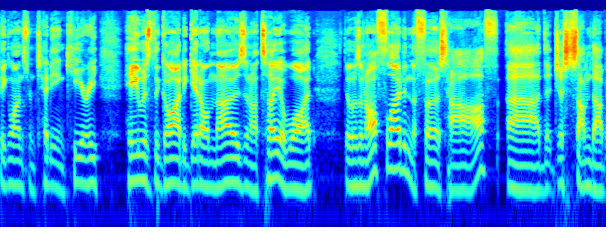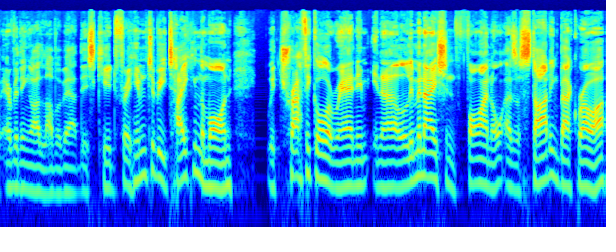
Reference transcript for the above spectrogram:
Big ones from Teddy and Keary. He was the guy to get on those. And I'll tell you what, there was an offload in the first half uh, that just summed up everything I love about this kid. For him to be taking them on with traffic all around him in an elimination final as a starting back rower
